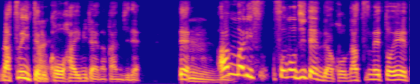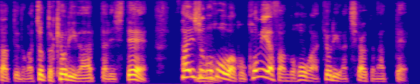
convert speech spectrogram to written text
懐いてる後輩みたいな感じで。うんあんまりそその時点ではこう、夏目と瑛太っていうのがちょっと距離があったりして、最初の方はこう、小宮さんの方が距離が近くなって、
